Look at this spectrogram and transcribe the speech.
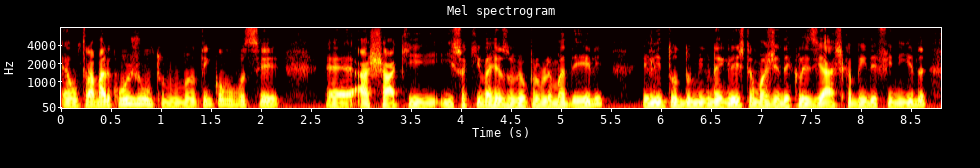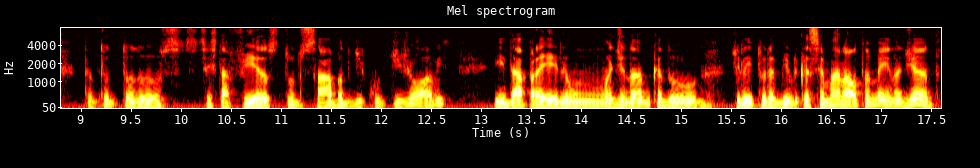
é um trabalho conjunto, não, não tem como você é, achar que isso aqui vai resolver o problema dele. Ele todo domingo na igreja tem uma agenda eclesiástica bem definida, tanto todo sexta-feira, todo sábado de culto de jovens, e dá para ele um- uma dinâmica do, de leitura bíblica semanal também, não adianta.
